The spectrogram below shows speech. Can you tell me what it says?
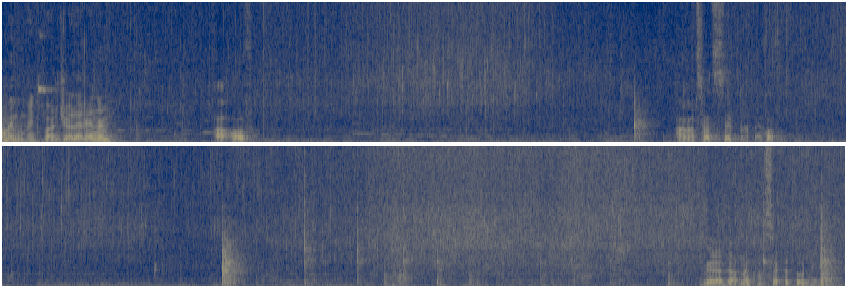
համեմում ենք բանջարեղենը աղով աղացած սև պղպեղով վերադառնանք մսակտորներին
